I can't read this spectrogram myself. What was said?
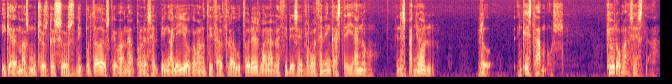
Y que además muchos de esos diputados que van a ponerse el pinganillo, que van a utilizar traductores, van a recibir esa información en castellano, en español. Pero, ¿en qué estamos? ¿Qué broma es esta?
